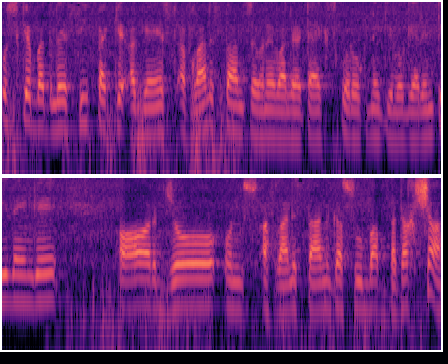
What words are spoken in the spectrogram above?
اس کے بدلے سی پیک کے اگینسٹ افغانستان سے ہونے والے اٹیکس کو روکنے کی وہ گارنٹی دیں گے۔ اور جو ان افغانستان کا صوبہ بدخشاں،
